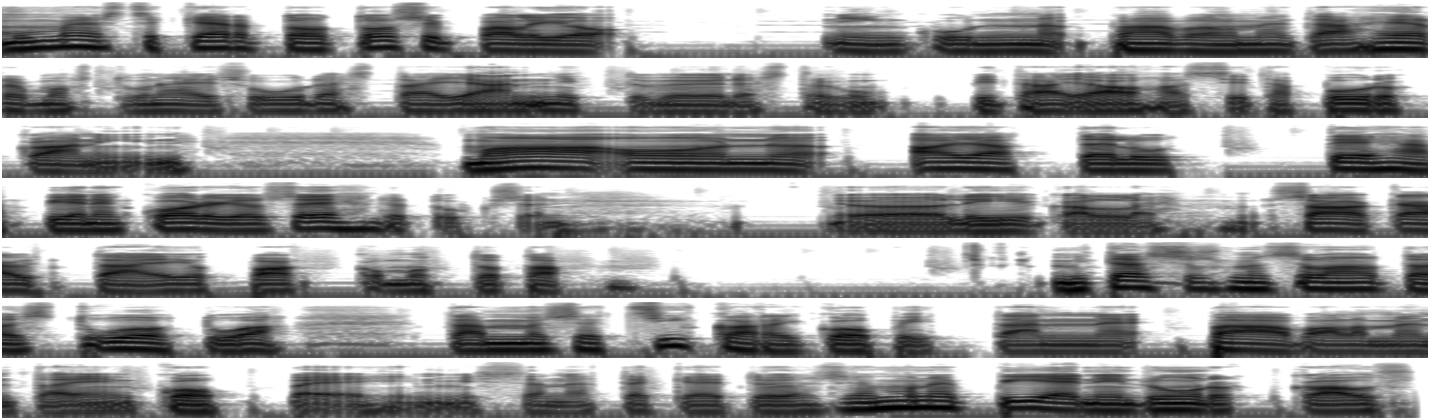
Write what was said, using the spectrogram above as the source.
mun mielestä se kertoo tosi paljon niin kuin päävalmentajan hermostuneisuudesta ja jännittyvyydestä, kun pitää jauhaa sitä purkkaa, niin mä oon ajattelut tehdä pienen korjausehdotuksen liikalle. Saa käyttää, ei ole pakko, mutta tota, mitäs jos me saataisiin tuotua tämmöiset sikarikopit tänne päävalmentajien koppeihin, missä ne tekee työn. Semmoinen pieni nurkkaus,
